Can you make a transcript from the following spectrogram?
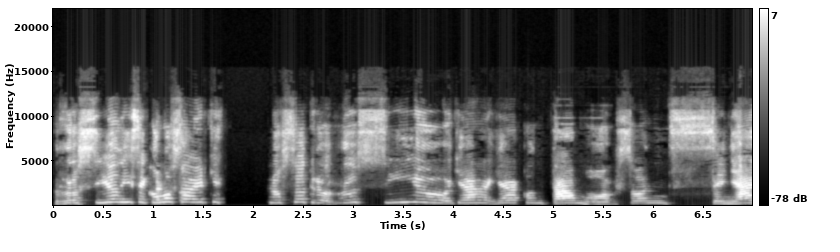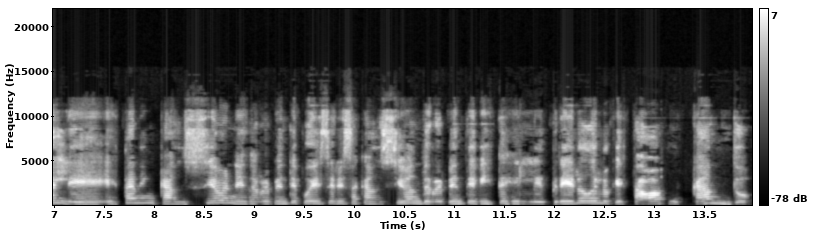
Rocío dice, ¿cómo saber que nosotros, Rocío, ya, ya contamos, son señales, están en canciones, de repente puede ser esa canción, de repente viste el letrero de lo que estabas buscando,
